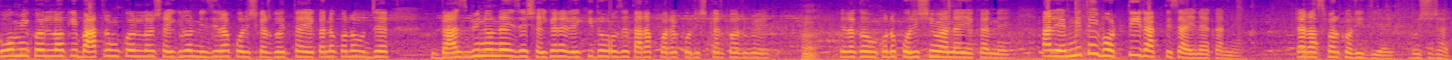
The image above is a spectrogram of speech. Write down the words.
বমি করল কি বাথরুম করল সেইগুলো নিজেরা পরিষ্কার করতে হয়। এখানে কোনো যে ডাস্টবিনও নেই যে সেইখানে রেখে দেবো যে তারা পরে পরিষ্কার করবে। হ্যাঁ। এরকম কোনো পরিসীমা নেই এখানে। আর এমনিতেই ভর্তিই রাখতে চাই না এখানে। ট্রান্সফার করিয়ে দিয়ে বসিরহাট।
